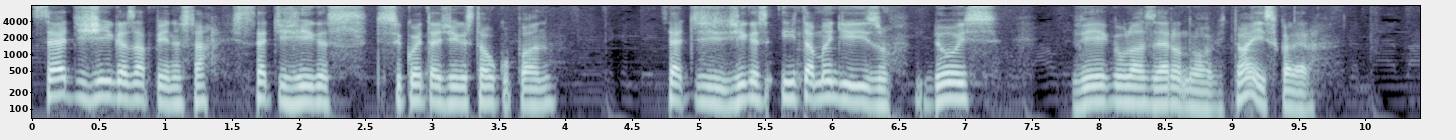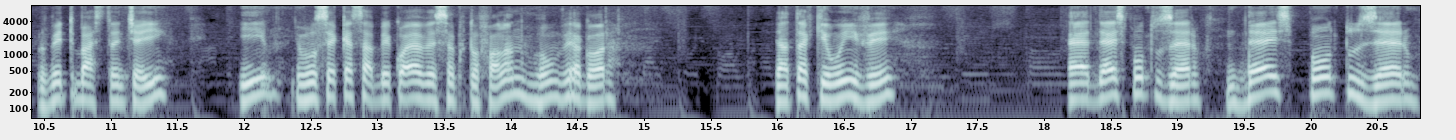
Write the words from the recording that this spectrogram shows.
7 GB apenas, tá? 7 GB. 50 GB está ocupando. 7 GB e tamanho de ISO 2,09. Então é isso, galera. Aproveite bastante aí. E você quer saber qual é a versão que eu tô falando? Vamos ver agora. Já tá aqui o InV. É 10.0. 10.0.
